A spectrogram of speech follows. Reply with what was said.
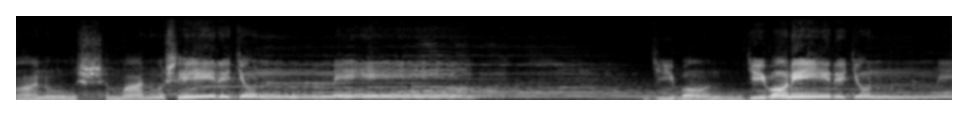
মানুষ মানুষের জন্যে জীবন জীবনের জন্যে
